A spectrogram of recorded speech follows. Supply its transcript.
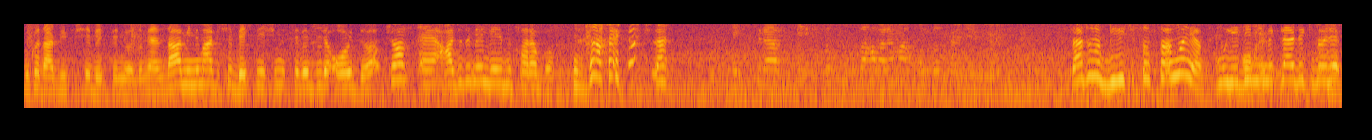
bu kadar büyük bir şey beklemiyordum. Yani daha minimal bir şey bekleyişimin sebebi de oydu. Şu an e, harcadığım en verimli para bu. Arkadaşlar. Ekstra bir iki sosumuz daha var ama onu da söyleyemiyoruz. Zaten o bir iki var ya, bu yediğim O- yemeklerdeki böyle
